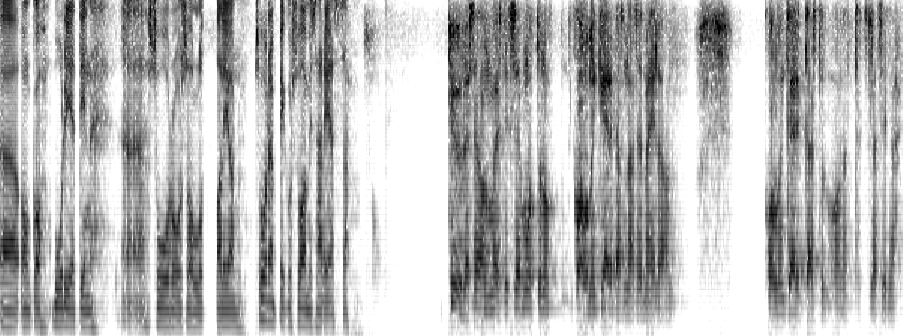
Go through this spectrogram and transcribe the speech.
ö, onko budjetin ö, suuruus ollut paljon suurempi kuin Suomisarjassa? Kyllä, se on mestikseen muuttunut kolminkertaisena se meillä on. Kolminkertaistunut on, että kyllä siinä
